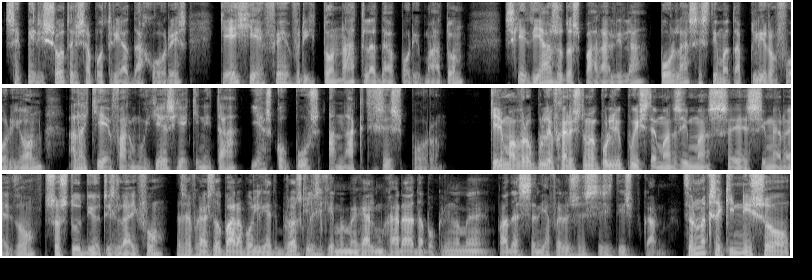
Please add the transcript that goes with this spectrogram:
σε περισσότερες από 30 χώρες και έχει εφεύρει τον άτλαντα απορριμμάτων σχεδιάζοντας παράλληλα πολλά συστήματα πληροφοριών αλλά και εφαρμογές για κινητά για σκοπούς ανάκτησης σπόρων. Κύριε Μαυρόπουλε, ευχαριστούμε πολύ που είστε μαζί μας ε, σήμερα εδώ, στο στούντιο της LIFO. Σας ευχαριστώ πάρα πολύ για την πρόσκληση και με μεγάλη μου χαρά ανταποκρίνομαι πάντα στις ενδιαφέρουσες συζητήσεις που κάνουμε. Θέλω να ξεκινήσω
